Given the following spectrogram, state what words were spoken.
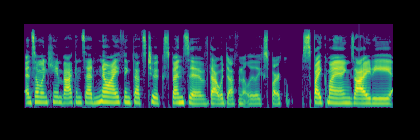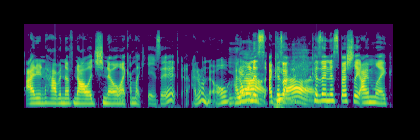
and someone came back and said, "No, I think that's too expensive." That would definitely like spark spike my anxiety. I didn't have enough knowledge to know like I'm like, "Is it? I don't know. I don't want to yeah. cuz then especially I'm like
